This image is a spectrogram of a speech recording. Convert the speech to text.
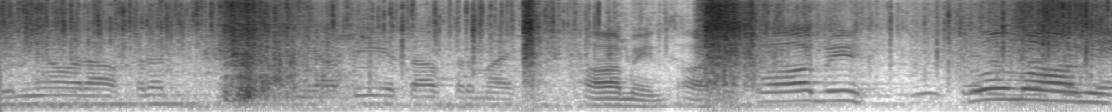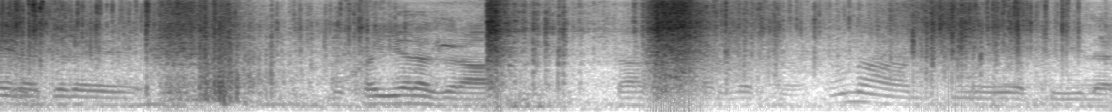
دنیا اور آخرت کامیابی عطا فرمائے۔ آمین آمین۔ آمین تم آمین۔ جڑے مخیر حضرات اپیل ہے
